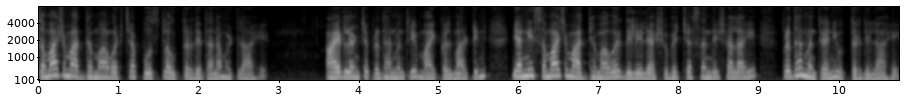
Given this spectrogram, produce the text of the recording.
समाजमाध्यमावरच्या पोस्टला उत्तर देताना म्हटलं आहे. आयर्लंडचे प्रधानमंत्री मायकल मार्टिन यांनी समाजमाध्यमावर दिलेल्या शुभेच्छा संदेशालाही प्रधानमंत्र्यांनी उत्तर दिलं आहे.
